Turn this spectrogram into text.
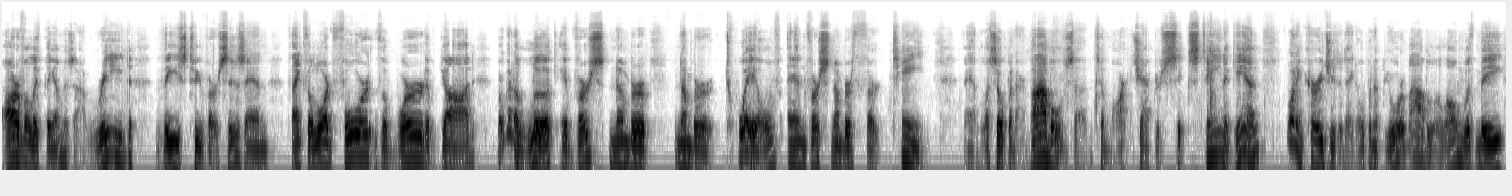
marvel at them as I read these two verses and thank the Lord for the word of God. We're going to look at verse number number 12 and verse number 13. And let's open our Bibles uh, to Mark chapter 16 again. I want to encourage you today to open up your Bible along with me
